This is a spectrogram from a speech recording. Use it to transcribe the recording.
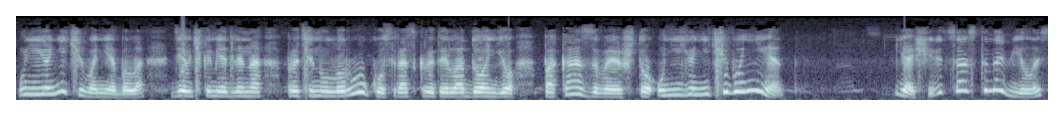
у нее ничего не было. Девочка медленно протянула руку с раскрытой ладонью, показывая, что у нее ничего нет. Ящерица остановилась,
